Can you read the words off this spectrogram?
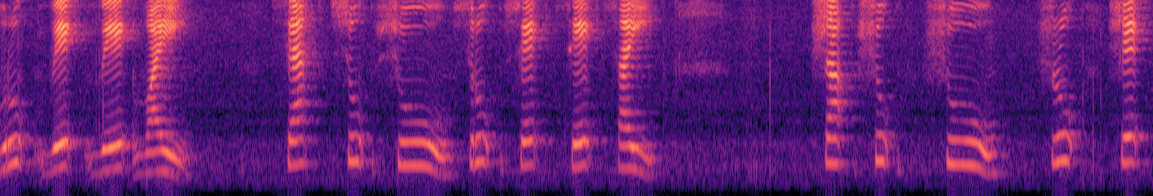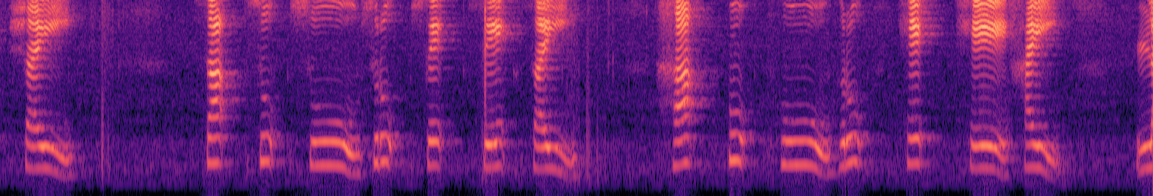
వృ వే వే వై. శ షు షూ సృ షె షే సై. ష షు షు శృ షె షై స సు సు సృ సె సే సై. హ హు హూ హృ హె హే హై. ల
